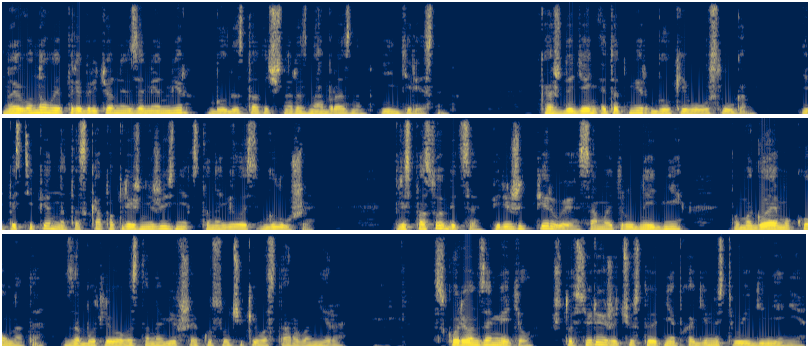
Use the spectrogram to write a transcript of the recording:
но его новый приобретенный взамен мир был достаточно разнообразным и интересным. Каждый день этот мир был к его услугам, и постепенно тоска по прежней жизни становилась глуше. Приспособиться, пережить первые, самые трудные дни помогла ему комната, заботливо восстановившая кусочек его старого мира. Вскоре он заметил, что все реже чувствует необходимость в уединении.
